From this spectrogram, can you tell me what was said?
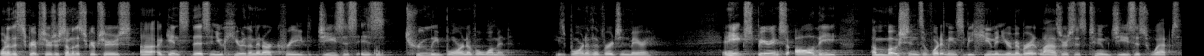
One of the scriptures, or some of the scriptures uh, against this, and you hear them in our creed Jesus is truly born of a woman. He's born of the Virgin Mary. And he experienced all the emotions of what it means to be human. You remember at Lazarus' tomb, Jesus wept.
